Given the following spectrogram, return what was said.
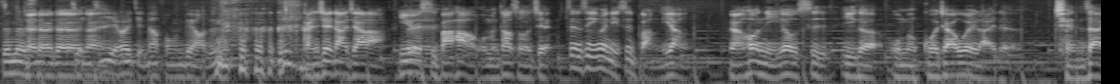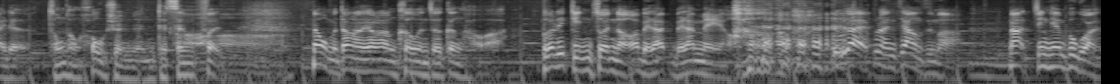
真的是，对对对剪辑也会剪到疯掉，真的。感谢大家啦，一月十八号我们到时候见。正是因为你是榜样，然后你又是一个我们国家未来的。潜在的总统候选人的身份，那我们当然要让柯文哲更好啊！不说你金尊哦，我没他没他美哦，对不对？不能这样子嘛。那今天不管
